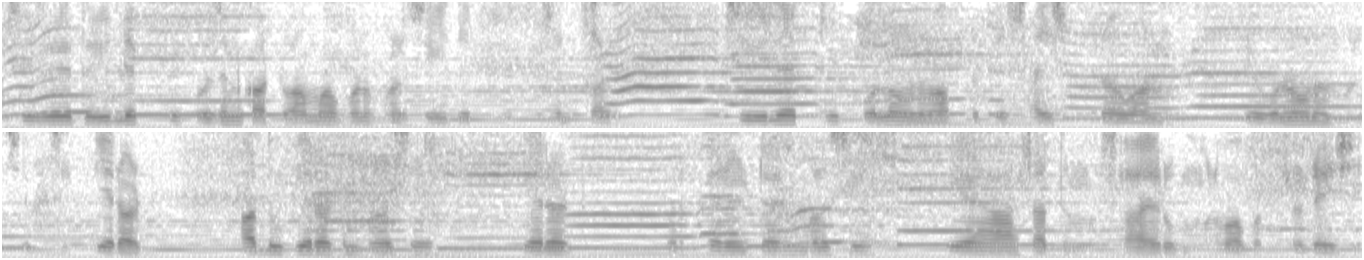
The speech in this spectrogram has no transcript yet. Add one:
પછી જોઈએ તો ઇલેક્ટ્રિક વજન કાઢો આમાં પણ મળશે ઇલેક્ટ્રિક વજન કાંટો. પછી ઇલેક્ટ્રિક વલણું, આપણે તે સાઇઝ કરાવવાનું તે વલણું મળશે. પછી કેરટ, આદુ કેરટ મળશે. કેરટ પરફેરેટર મળશે. એ આ સાધનમાં સહાયરૂપ મળવાપાત્ર રહેશે.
